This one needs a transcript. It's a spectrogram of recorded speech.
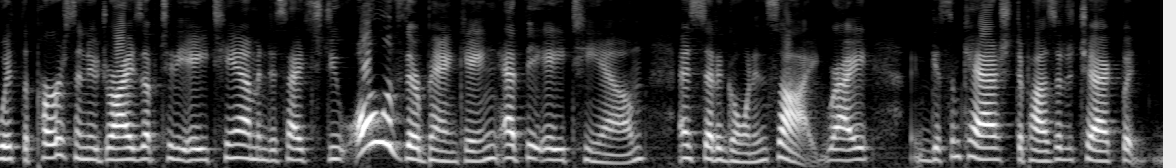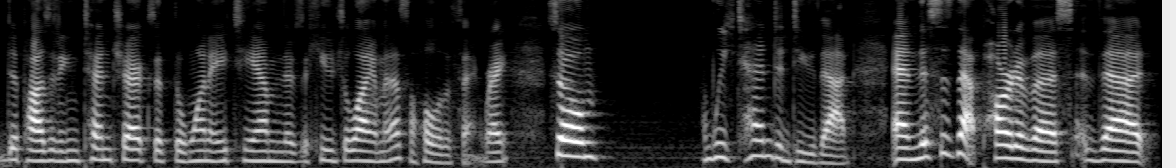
with the person who drives up to the ATM and decides to do all of their banking at the ATM instead of going inside, right? Get some cash, deposit a check, but depositing 10 checks at the one ATM, there's a huge line. I mean, that's a whole other thing, right? So we tend to do that. And this is that part of us that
